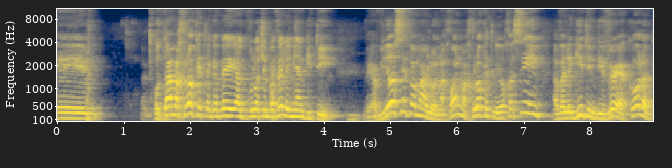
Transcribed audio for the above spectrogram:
אה, אותה מחלוקת לגבי הגבולות של בבל לעניין גיטין. ורב יוסף אמר לו, נכון, מחלוקת ליוחסין, אבל לגיטין דברי הכל עד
